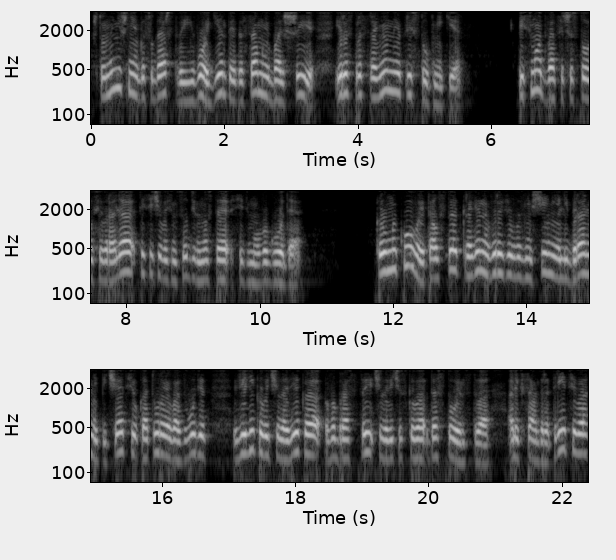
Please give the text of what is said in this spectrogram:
что нынешнее государство и его агенты – это самые большие и распространенные преступники. Письмо 26 февраля 1897 года. Калмыковой Толстой откровенно выразил возмущение либеральной печатью, которая возводит великого человека в образцы человеческого достоинства Александра III,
